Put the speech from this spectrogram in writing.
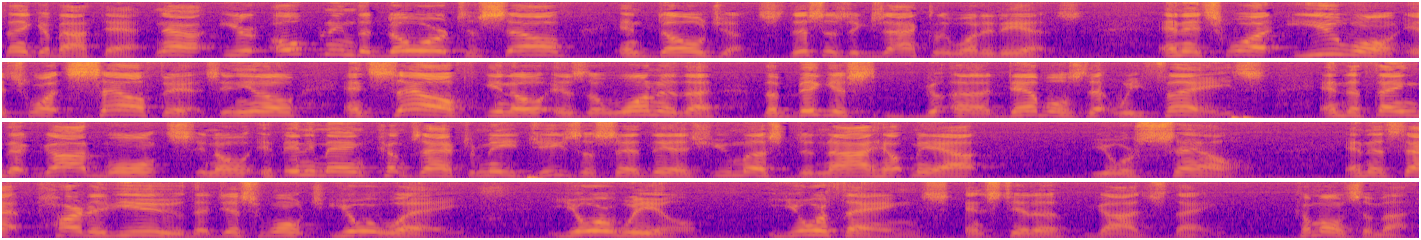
Think about that. Now, you're opening the door to self indulgence. This is exactly what it is. And it's what you want. It's what self is. And, you know, and self, you know, is the one of the, the biggest uh, devils that we face and the thing that God wants, you know, if any man comes after me, Jesus said this, you must deny, help me out, yourself. And it's that part of you that just wants your way, your will, your things instead of God's thing. Come on, somebody.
